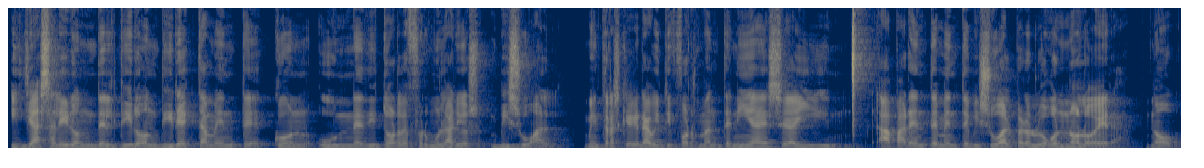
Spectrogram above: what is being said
y ya salieron del tirón directamente con un editor de formularios visual, mientras que Gravity Forms mantenía ese ahí aparentemente visual, pero luego no lo era, ¿no?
